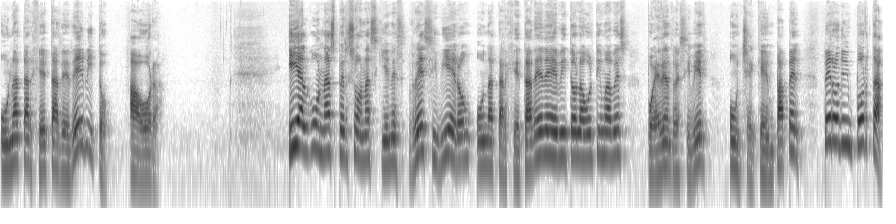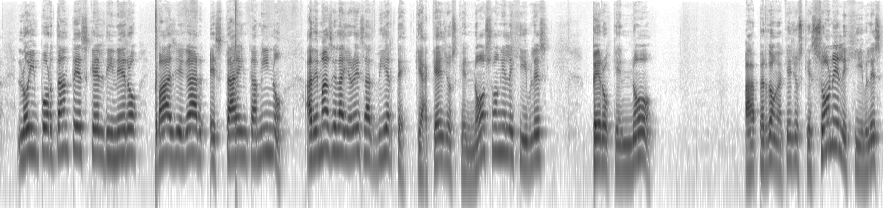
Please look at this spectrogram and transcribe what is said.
una tarjeta de débito ahora y algunas personas quienes recibieron una tarjeta de débito la última vez pueden recibir un cheque en papel. Pero no importa, lo importante es que el dinero va a llegar, está en camino. Además, el IRS advierte que aquellos que no son elegibles, pero que no, ah, perdón, aquellos que son elegibles,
